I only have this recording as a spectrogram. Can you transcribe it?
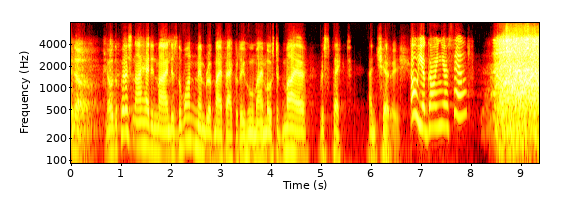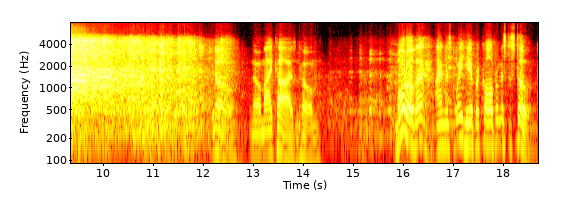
No. No, the person I had in mind is the one member of my faculty whom I most admire, respect, and cherish. Oh, you're going yourself? No, no, my car isn't home. Moreover, I must wait here for a call from Mr. Stone.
